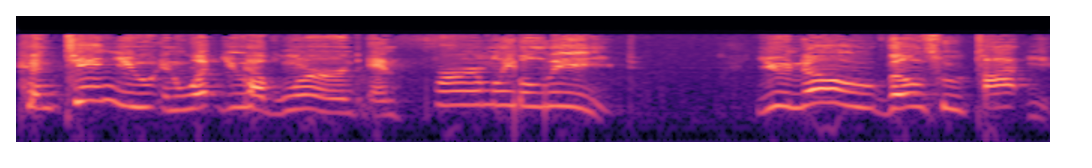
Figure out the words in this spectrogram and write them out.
continue in what you have learned and firmly believed. You know those who taught you.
